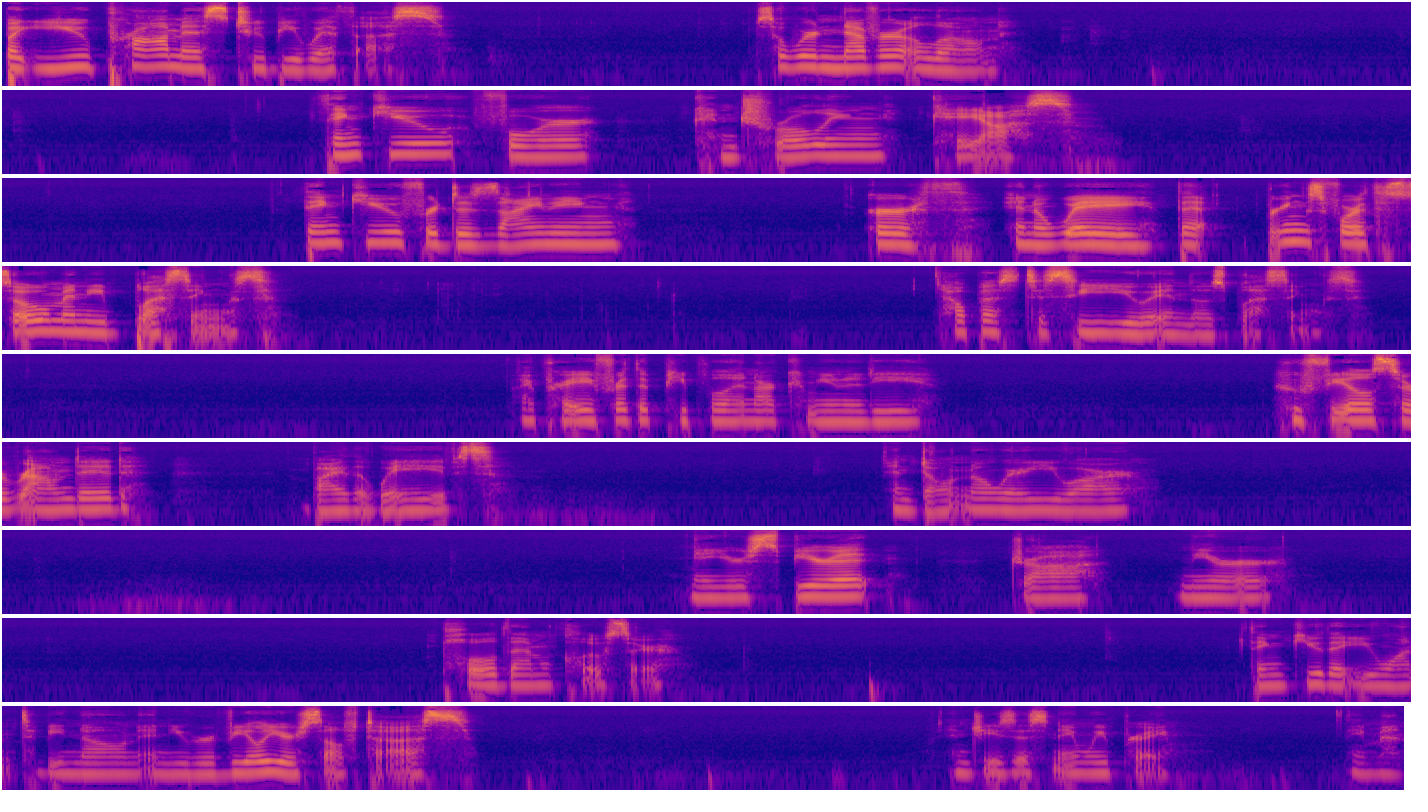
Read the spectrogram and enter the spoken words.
but you promise to be with us. So we're never alone. Thank you for controlling chaos. Thank you for designing earth in a way that brings forth so many blessings. Help us to see you in those blessings. I pray for the people in our community who feel surrounded by the waves and don't know where you are. May your spirit draw nearer, pull them closer. Thank you that you want to be known and you reveal yourself to us. In Jesus' name we pray. Amen.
